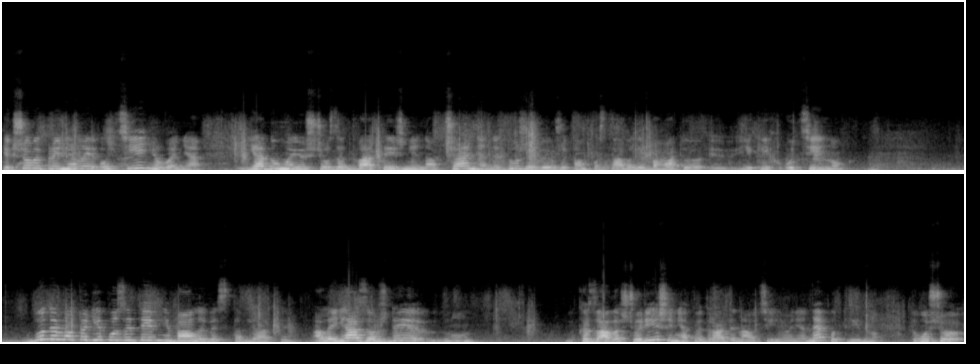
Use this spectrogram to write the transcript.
Якщо ви прийняли оцінювання, я думаю, що за два тижні навчання не дуже ви вже там поставили багато е, яких оцінок. Будемо тоді позитивні бали виставляти. Але я завжди ну, казала, що рішення педради на оцінювання не потрібно, тому що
